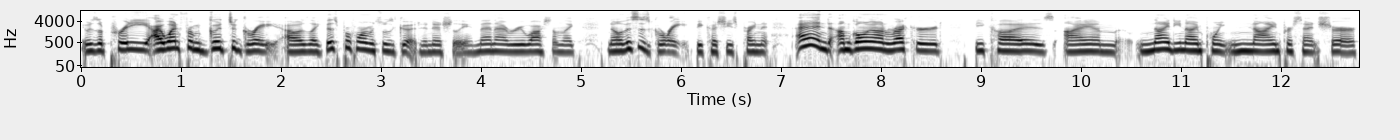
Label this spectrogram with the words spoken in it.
it was a pretty. I went from good to great. I was like, this performance was good initially, and then I rewatched. I'm like, no, this is great because she's pregnant, and I'm going on record because I am 99.9% sure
